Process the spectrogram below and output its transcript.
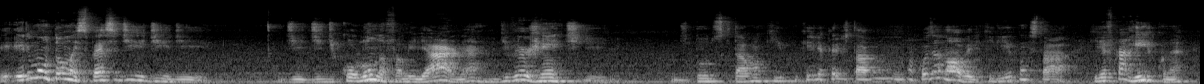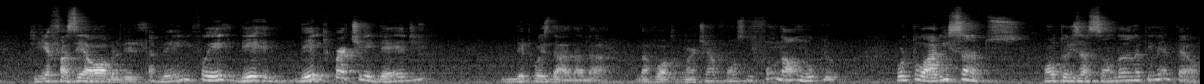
ele montou uma espécie de, de, de, de, de, de coluna familiar né? divergente de, de todos que estavam aqui, porque ele acreditava em uma coisa nova, ele queria conquistar, queria ficar rico, né? Queria fazer a obra dele também, e foi ele, dele, dele que partiu a ideia de, depois da, da, da, da volta do Martim Afonso, de fundar um núcleo portuário em Santos, com autorização da Ana Pimentel.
